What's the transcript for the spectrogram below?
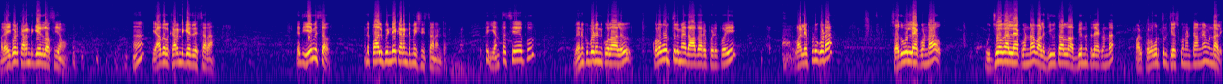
మరి అవి కూడా కరెంటు గేదెలు వస్తాయేమో. యాదవులు కరెంటు గేదెలు ఇస్తారా? అది ఏమి ఇస్తావు? అంటే పాలు పిండి కరెంటు మిషన్ ఇస్తానంట అంటే ఎంతసేపు వెనుకబడిన కులాలు కులవృత్తుల మీద ఆధారపడిపోయి వాళ్ళు ఎప్పుడు కూడా చదువులు లేకుండా ఉద్యోగాలు లేకుండా వాళ్ళ జీవితాల్లో అభ్యున్నతి లేకుండా వాళ్ళు కులవృత్తులు చేసుకుని ఉండాలి.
